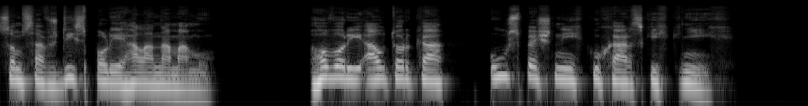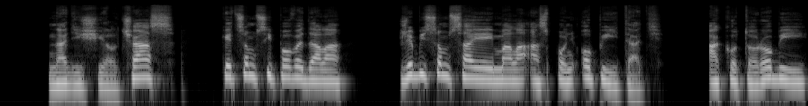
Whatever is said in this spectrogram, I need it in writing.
som sa vždy spoliehala na mamu. Hovorí autorka úspešných kuchárskych kníh. Nadišiel čas, keď som si povedala, že by som sa jej mala aspoň opýtať, ako to robí,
